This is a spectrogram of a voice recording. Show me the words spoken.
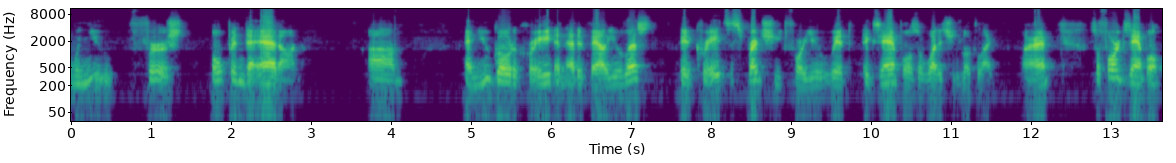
when you first open the add-on um, and you go to create and edit value list, it creates a spreadsheet for you with examples of what it should look like. All right. So for example,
